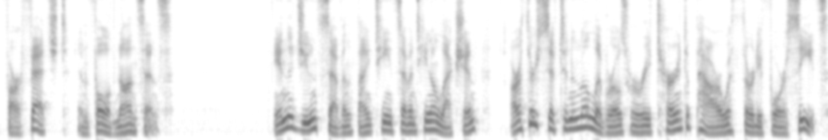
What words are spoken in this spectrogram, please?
far fetched and full of nonsense. In the June 7, 1917 election, Arthur Sifton and the Liberals were returned to power with 34 seats,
